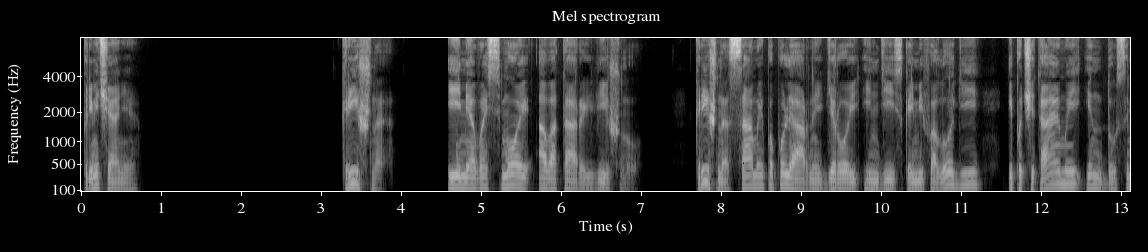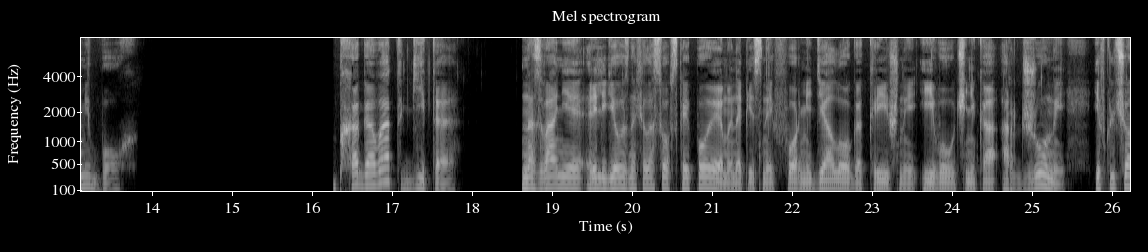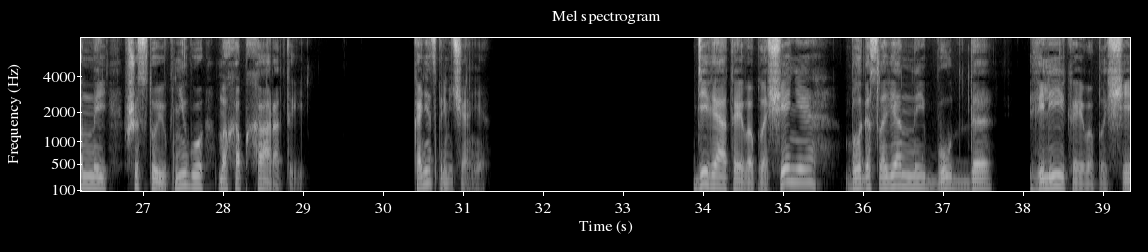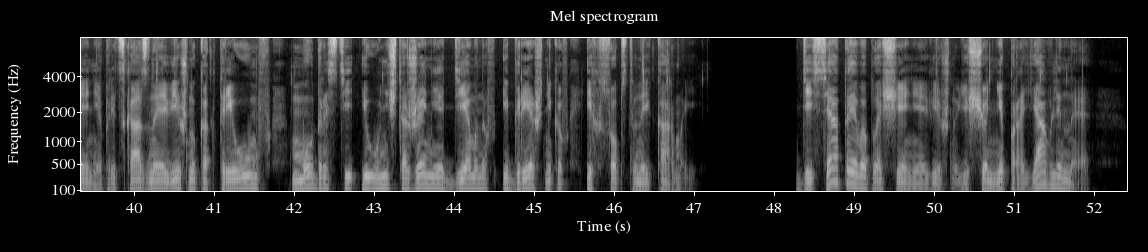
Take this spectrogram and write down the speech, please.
Примечание. Кришна — имя восьмой аватары Вишну. Кришна — самый популярный герой индийской мифологии и почитаемый индусами бог. Бхагават-гита — название религиозно-философской поэмы, написанной в форме диалога Кришны и его ученика Арджуны и включенной в шестую книгу Махабхараты. Конец примечания. Девятое воплощение — благословенный Будда, великое воплощение, предсказанное Вишну как триумф мудрости и уничтожение демонов и грешников их собственной кармой. Десятое воплощение Вишну, еще не проявленное,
